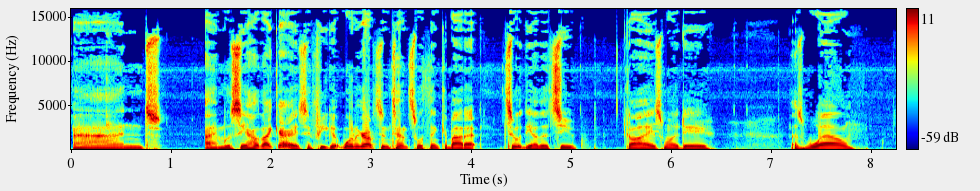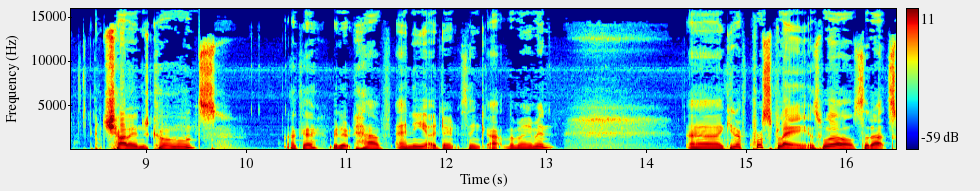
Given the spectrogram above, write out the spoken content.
And and we'll see how that goes. If we want to go up to intense, we'll think about it. See what the other two guys want to do as well. Challenge cards. Okay, we don't have any, I don't think, at the moment. Uh, you can have crossplay as well, so that's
